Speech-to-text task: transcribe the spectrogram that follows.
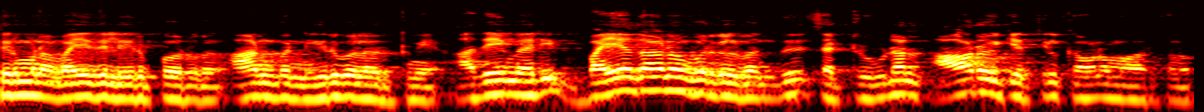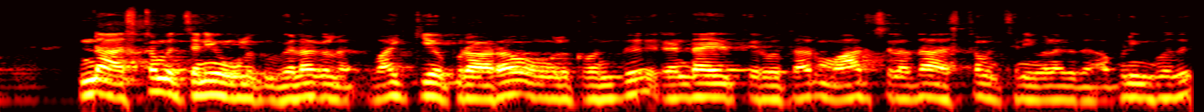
திருமண வயதில் இருப்பவர்கள் ஆண் பெண் இருவலருக்குமே அதே மாதிரி வயதானவர்கள் வந்து சற்று உடல் ஆரோக்கியத்தில் கவனமாக இருக்கணும். இன்னும் அஷ்டமச்சனி உங்களுக்கு விலகலை. வாக்கிய பிராரம் உங்களுக்கு வந்து ரெண்டாயிரத்தி இருபத்தாறு மார்ச்சில் தான் அஷ்டமச்சனி விலகுது. அப்படிங்கும்போது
